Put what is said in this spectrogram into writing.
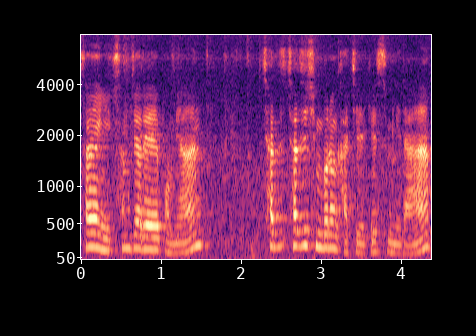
사장 23절에 보면 찾, 찾으신 분은 같이 읽겠습니다.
